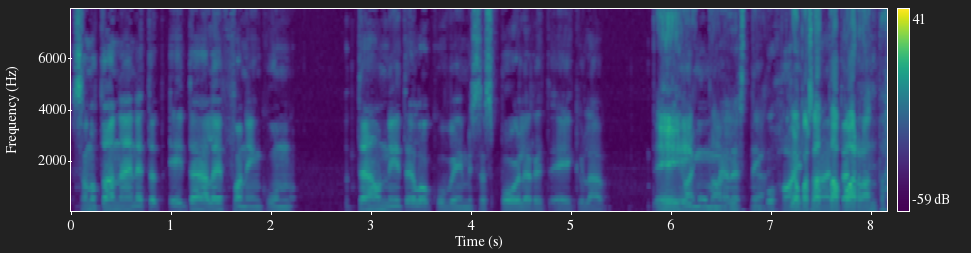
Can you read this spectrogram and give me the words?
sanotaan näin, että ei tämä leffa niin kuin tämä on niitä elokuvia, missä spoilerit ei kyllä, ei, ei mun mielestä niin kuin haittaa. Jopa saattaa että, parantaa.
